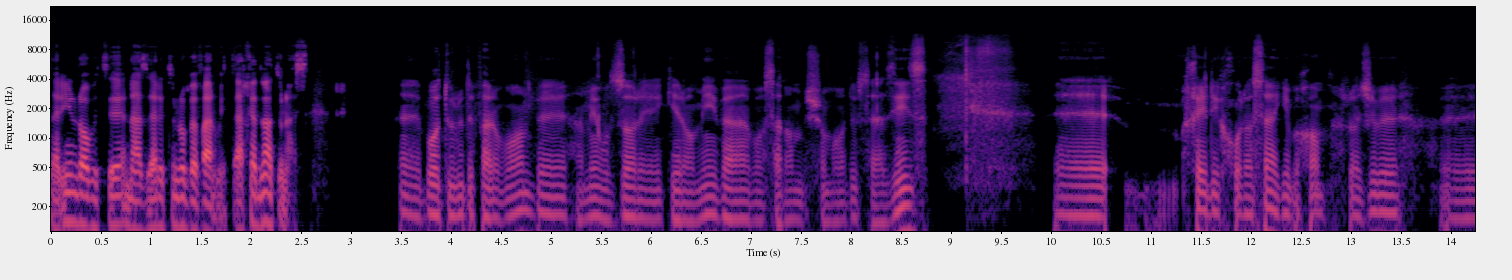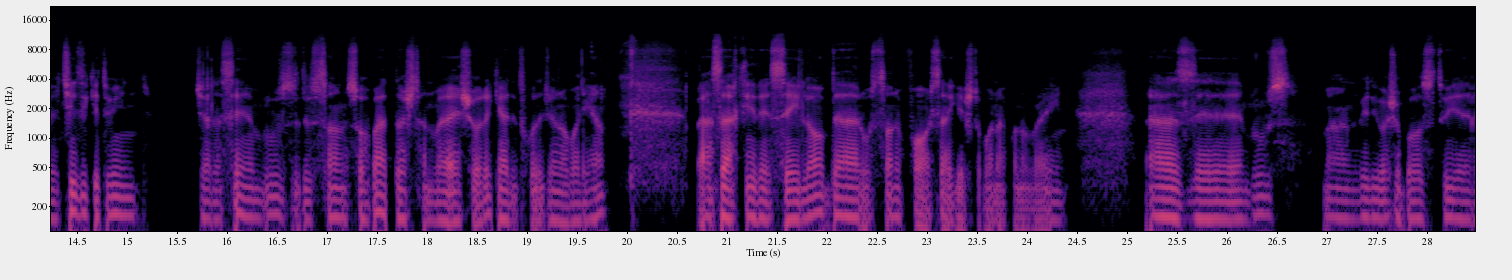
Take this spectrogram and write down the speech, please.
در این رابطه نظرتون رو بفرمایید. در خدمتتون هست با درود فراوان به همه حضار گرامی و با سلام به شما دوست عزیز. خیلی خلاصه اگه بخوام راجع به چیزی که تو این جلسه امروز دوستان صحبت داشتن و اشاره کردید خود جنابالی هم بحث اخیر سیلاب در استان فارس اگه اشتباه نکنم و این از امروز من ویدیوهاشو باز توی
